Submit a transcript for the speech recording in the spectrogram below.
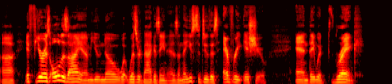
Uh, if you're as old as I am, you know what Wizard Magazine is, and they used to do this every issue, and they would rank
